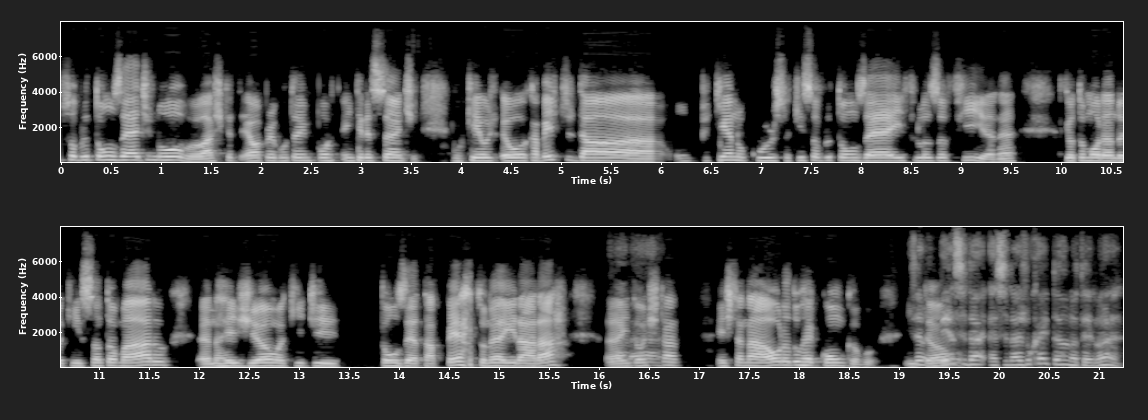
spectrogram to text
sobre o Tom Zé de novo. Eu acho que é uma pergunta interessante, porque eu, eu acabei de dar um pequeno curso aqui sobre o Tom Zé e filosofia, né? Porque eu estou morando aqui em Santo Amaro, é, na região aqui de Tom Zé tá perto, né? Irará. É, então a gente está a gente tá na aura do recôncavo. Então, é bem a cidade, a cidade do Caetano até, não é?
